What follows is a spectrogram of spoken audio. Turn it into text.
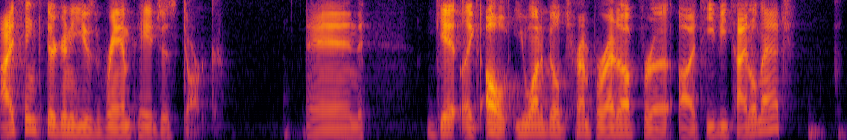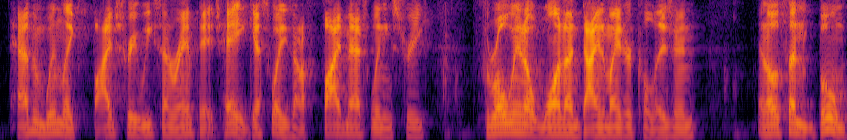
I think they're going to use Rampage as dark and get like, oh, you want to build Trent Beretta up for a, a TV title match? Have him win like five straight weeks on Rampage. Hey, guess what? He's on a five match winning streak. Throw in a one on Dynamite or Collision, and all of a sudden, boom,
